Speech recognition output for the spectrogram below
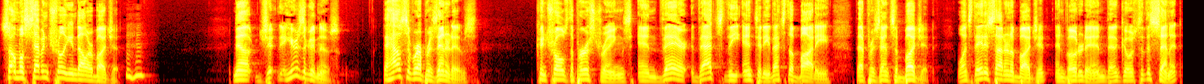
So almost $7 trillion budget. Mm-hmm. Now, j- here's the good news. The House of Representatives controls the purse strings, and there that's the entity, that's the body that presents a budget. Once they decide on a budget and vote it in, then it goes to the Senate.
